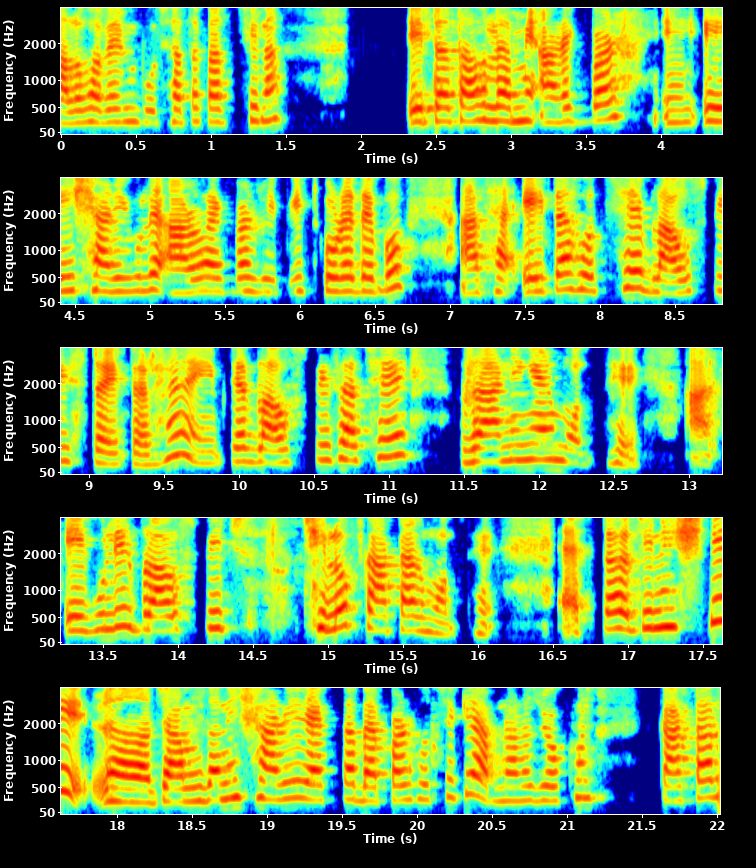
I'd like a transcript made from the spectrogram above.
ভালোভাবে আমি বোঝাতে পারছি না। এটা তাহলে আমি আরেকবার এই এই শাড়িগুলো আরও একবার রিপিট করে দেব। আচ্ছা এটা হচ্ছে ব্লাউজ পিসটা এটার হ্যাঁ? এটার ব্লাউজ পিস আছে রানিং এর মধ্যে। আর এগুলির ব্লাউজ পিস ছিল কাটার মধ্যে। একটা জিনিস কি জামদানি শাড়ির একটা ব্যাপার হচ্ছে কি, আপনারা যখন কাটার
